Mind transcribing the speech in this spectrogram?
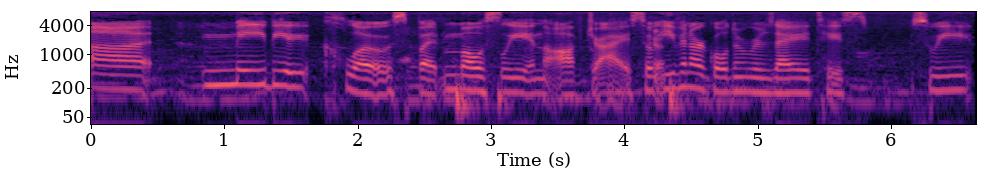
maybe close, but mostly in the off dry. So Okay. even our golden rosé tastes sweet,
